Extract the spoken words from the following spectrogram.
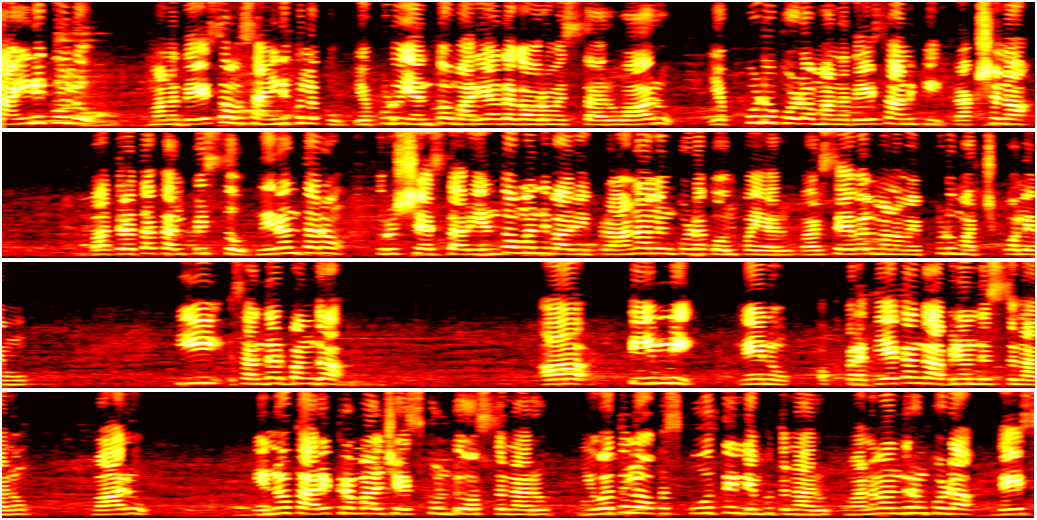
సైనికులు మన దేశం సైనికులకు ఎప్పుడు ఎంతో మర్యాద గౌరవం ఇస్తారు వారు ఎప్పుడు కూడా మన దేశానికి రక్షణ భద్రత కల్పిస్తూ నిరంతరం కృషి చేస్తారు. ఎంతోమంది వారి ప్రాణాలను కూడా కోల్పోయారు. వారి సేవలు మనం ఎప్పుడు మర్చిపోలేము. ఈ సందర్భంగా ఆ టీంని నేను ఒక ప్రత్యేకంగా అభినందిస్తున్నాను. వారు ఎన్నో కార్యక్రమాలు చేసుకుంటూ వస్తున్నారు. యువతలో ఒక స్ఫూర్తిని నింపుతున్నారు. మనమందరం కూడా దేశ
